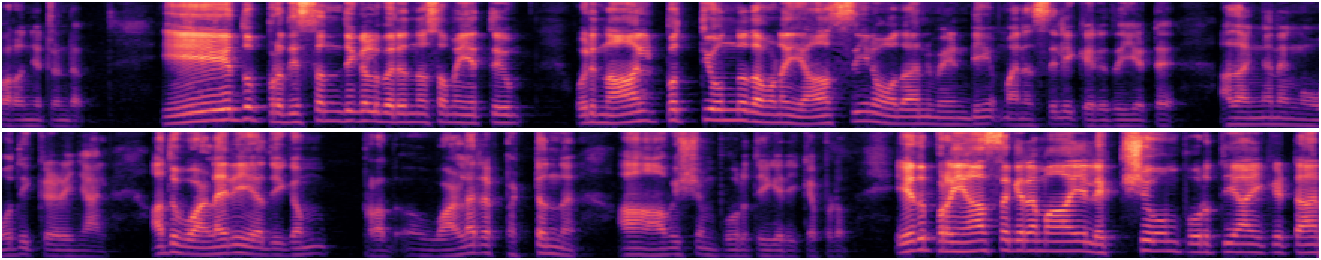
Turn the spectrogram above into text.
പറഞ്ഞിട്ടുണ്ട്. ഏത് പ്രതിസന്ധികൾ വരുന്ന സമയത്തും ഒരു നാൽപ്പത്തിയൊന്ന് തവണ യാസീൻ ഓതാൻ വേണ്ടി മനസ്സിൽ കരുതിയിട്ട് അതങ്ങനെ അങ്ങ് ഓതിക്കഴിഞ്ഞാൽ അത് വളരെയധികം വളരെ പെട്ടെന്ന് ആ ആവശ്യം പൂർത്തീകരിക്കപ്പെടും. ഏത് പ്രയാസകരമായ ലക്ഷ്യവും പൂർത്തിയായി കിട്ടാൻ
